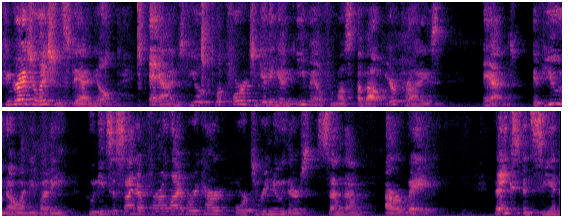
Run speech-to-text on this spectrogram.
Congratulations, Daniel. And you'll look forward to getting an email from us about your prize. And if you know anybody who needs to sign up for a library card or to renew theirs, send them our way. Thanks and see you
